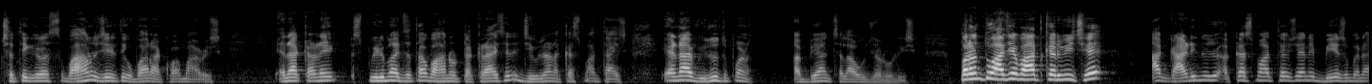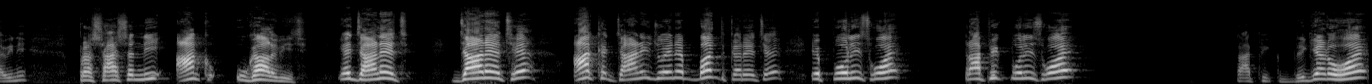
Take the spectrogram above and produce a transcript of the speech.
ક્ષતિગ્રસ્ત વાહનો જે રીતે ઊભા રાખવામાં આવે છે, એના કારણે સ્પીડમાં જતા વાહનો ટકરાય છે અને જીવલેણ અકસ્માત થાય છે. એના વિરુદ્ધ પણ અભિયાન ચલાવવું જરૂરી છે. પરંતુ આજે વાત કરવી છે, આ ગાડીનો જે અકસ્માત થયો છે, એને બેઝ બનાવીને પ્રશાસનની આંખ ઉઘાડવી છે. એ જાણે છે જાણે છે, આંખ જાણી જોઈને બંધ કરે છે, એ પોલીસ હોય, ટ્રાફિક પોલીસ હોય, ટ્રાફિક બ્રિગેડ હોય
